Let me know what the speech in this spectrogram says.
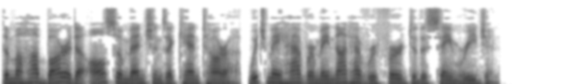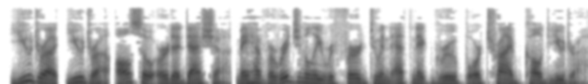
The Mahabharata also mentions a Kantara, which may have or may not have referred to the same region. Udra, Udra also Urda Desha may have originally referred to an ethnic group or tribe called Udra.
